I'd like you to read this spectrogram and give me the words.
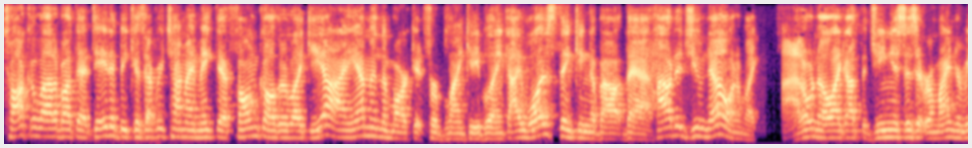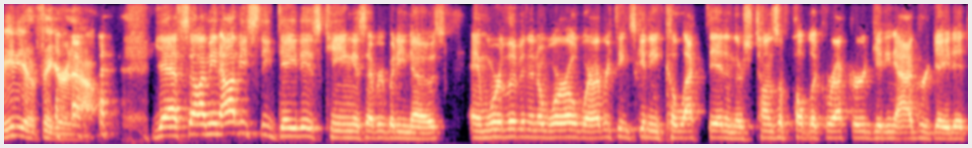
Talk a lot about that data because every time I make that phone call, they're like, Yeah, I am in the market for blankety blank. I was thinking about that. How did you know? And I'm like, I don't know. I got the geniuses at Reminder Media to figure it out. yeah. So, I mean, obviously, data is king, as everybody knows and we're living in a world where everything's getting collected and there's tons of public record getting aggregated.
